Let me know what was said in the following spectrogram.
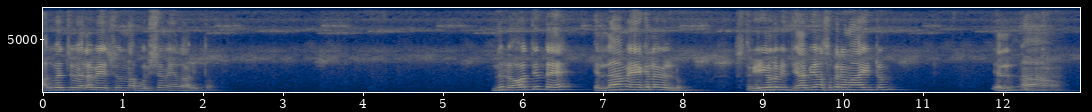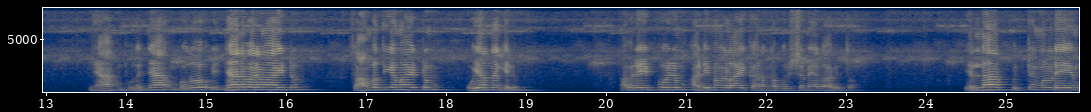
അത് വെച്ച് വില പേശുന്ന പുരുഷ മേധാവിത്വം ഇന്ന് ലോകത്തിന്റെ എല്ലാ മേഖലകളിലും സ്ത്രീകളുടെ വിദ്യാഭ്യാസപരമായിട്ടും എൽ ഞാൻ പൊതുജ്ഞാ പൊതു വിജ്ഞാനപരമായിട്ടും സാമ്പത്തികമായിട്ടും ഉയർന്നെങ്കിലും അവരെ ഇപ്പോഴും അടിമകളായി കാണുന്ന പുരുഷ മേധാവിത്വം. എല്ലാ കുറ്റങ്ങളുടെയും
